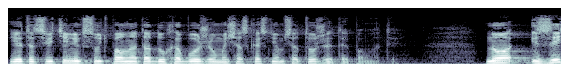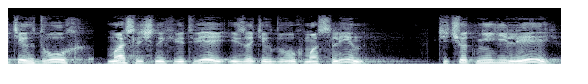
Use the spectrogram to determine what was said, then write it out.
И этот светильник – суть полнота Духа Божьего. Мы сейчас коснемся тоже этой полноты. Но из этих двух масличных ветвей, из этих двух маслин течет не елей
